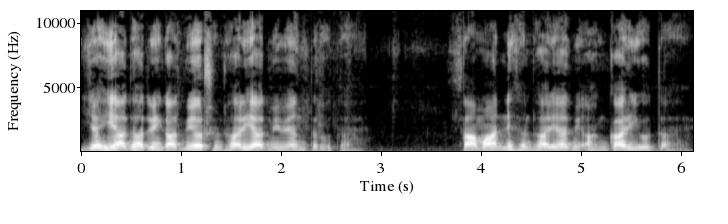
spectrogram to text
यही आध्यात्मिक आदमी और संसारी आदमी में अंतर होता है। सामान्य संसारी आदमी अहंकारी होता है।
